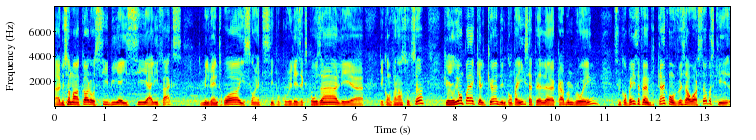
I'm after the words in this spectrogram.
Euh, nous sommes encore au CBA ici à Halifax 2023. Ici, on est ici pour couvrir les exposants, les, euh, les conférences, tout ça. Puis aujourd'hui, on parle avec quelqu'un d'une compagnie qui s'appelle euh, Carbon Brewing. C'est une compagnie, ça fait un bout de temps qu'on veut savoir ça parce qu'il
